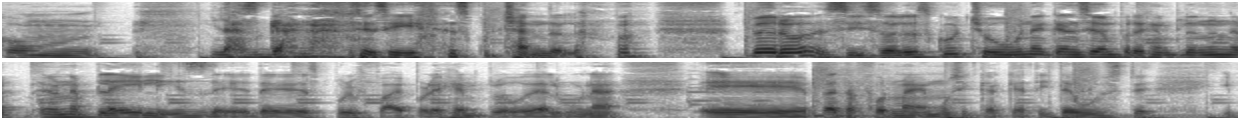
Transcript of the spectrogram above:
con las ganas de seguir escuchándolo. Pero si solo escucho una canción, por ejemplo, en una, playlist de, Spotify, por ejemplo, o de alguna eh, plataforma de música que a ti te guste, y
